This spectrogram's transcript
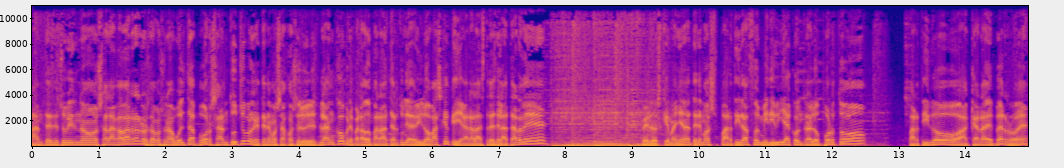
Antes de subirnos a la gabarra, nos damos una vuelta por Santucho porque tenemos a José Luis Blanco preparado para la tertulia de Bilbao Basket que llegará a las 3 de la tarde. Pero es que mañana tenemos partidazo en Miribilla contra el Oporto. Partido a cara de perro, ¿eh?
